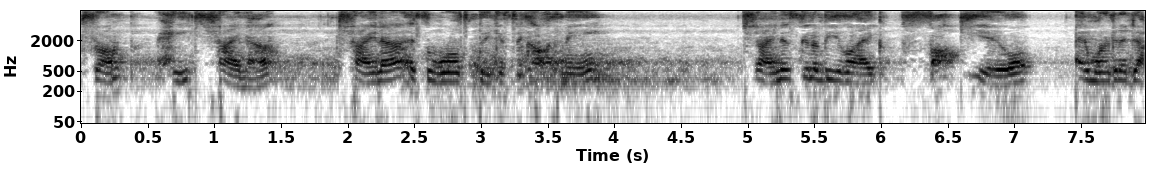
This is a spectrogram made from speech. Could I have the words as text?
Trump hates China. China is the world's biggest economy. China's gonna be like, fuck you, and we're gonna die.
